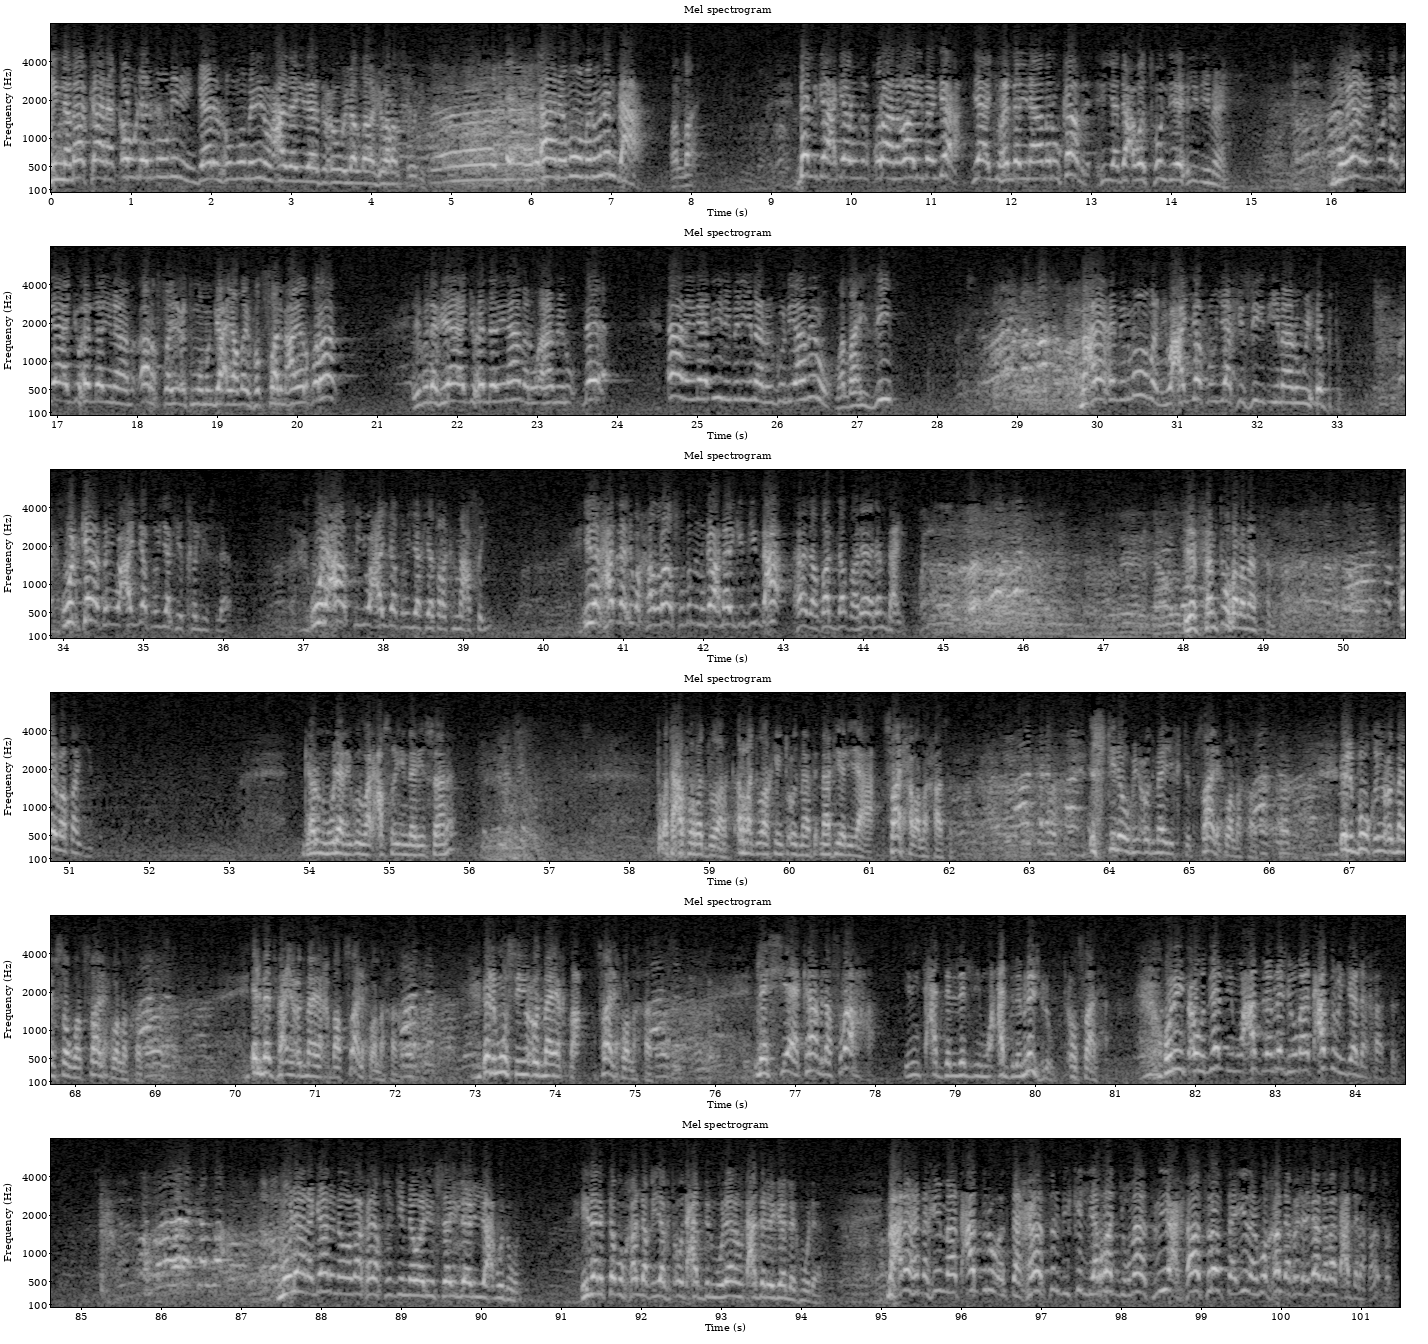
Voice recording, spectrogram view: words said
إنما كان قول المؤمنين قال لهم مؤمنين عاد إذا دعوا إلى الله ورسوله. أنا مؤمن وندعى. والله. بل قاع قالوا من القرآن غالبا جاء يا أيها الذين آمنوا كاملة هي دعوة لأهل الإيمان. مولانا يقول لك يا أيها الذين آمنوا أنا صيعت من قاع يا الله يفصل معايا القرآن؟ يقول لك يا أيها الذين آمنوا آمنوا. لا. أنا يناديني بالإيمان ويقول لي آمنوا. والله يزيد. معناها إن المؤمن يعيط له إياك يزيد إيمانه ويثبته. والكافر يعيط له إياك يدخل الإسلام. والعاصي يعيط له إياك يترك المعصيه إذا حد لا يوخذ راسه منه قاع ما يقدر يدعى هذا ضل ضلالا بعيد. إذا فهمتوه ولا ما فهمتوه؟ أيوه طيب. قالوا المولان يقول والعصر إن الانسان تبغى تعرف الرجل ورك الرجل ورك تعود ما, فيها الإذاعة صالحة والله خاسر. استلوه يعود ما يكتب. صالح والله خاسر. البوق يعود ما يصوت. صالح والله خاسر. المدفع يعود ما يخبط. صالح والله خاسر. الموسي يعود ما يقطع. صالح والله خاسر. الأشياء كاملة صلاحها يعني تعدل للي معدله من أجله. تعود صالحة. ونين تعود للي معدله من أجله ما تعدل وان قال خاسر. مولانا قال إنه وما خلقت الجن والإنس إلا ليعبدون. إذا أنت مخلق إياك تعود عبد المولانا وتعدل اللي قال لك مولانا. معناها إنك ما تعدلوا انت خاسر بكل الرج وما تبيع خاسر أنت. إذا مخلق للعبادة ما تعدل خاسر.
